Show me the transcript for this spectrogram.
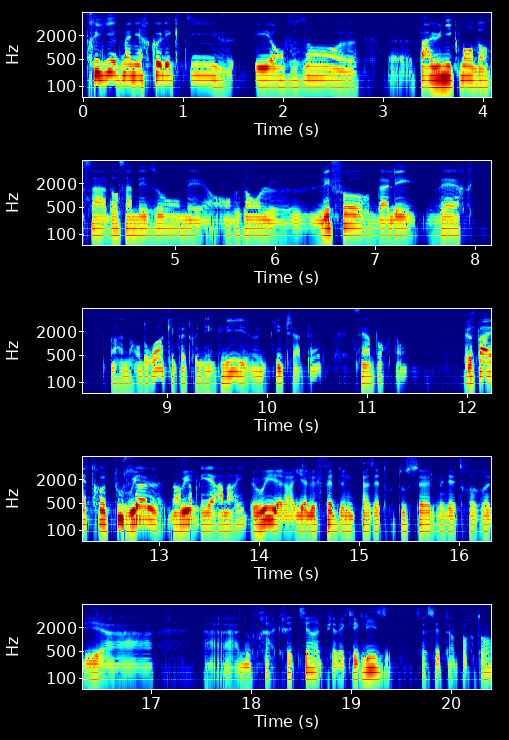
prier de manière collective et en faisant, pas uniquement dans sa, dans sa maison, mais en faisant l'effort d'aller vers un endroit qui peut être une église, une petite chapelle, c'est important ne pas être tout seul dans sa prière à Marie? Oui, alors il y a le fait de ne pas être tout seul, mais d'être relié à, nos frères chrétiens et puis avec l'Église, ça c'est important.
